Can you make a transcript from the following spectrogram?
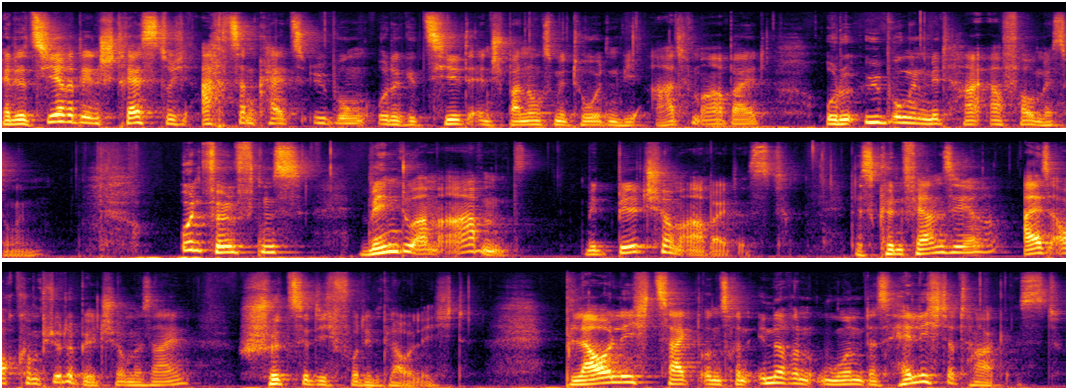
Reduziere den Stress durch Achtsamkeitsübungen oder gezielte Entspannungsmethoden wie Atemarbeit oder Übungen mit HRV-Messungen. Und fünftens, wenn du am Abend mit Bildschirm arbeitest, das können Fernseher als auch Computerbildschirme sein, schütze dich vor dem Blaulicht. Blaulicht zeigt unseren inneren Uhren, dass helllichter Tag ist.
